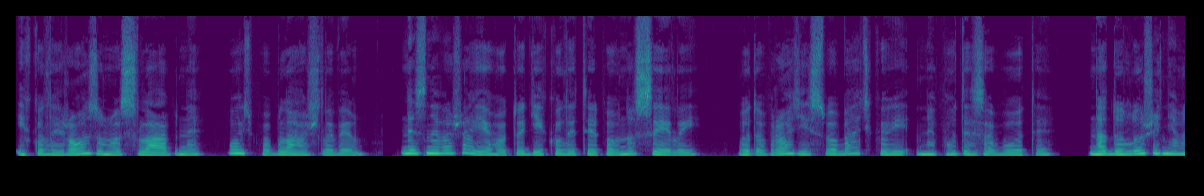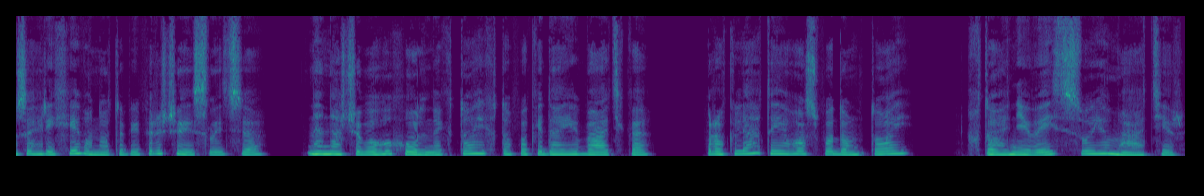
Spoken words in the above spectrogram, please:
І коли розум ослабне, будь поблажливим, не зневажай його тоді, коли ти повносилий, бо добродійство батькові не буде забути. Над олуженням за гріхи воно тобі причислиться, неначе богохульник той, хто покидає батька, проклятий Господом той, хто гнівить свою матір.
